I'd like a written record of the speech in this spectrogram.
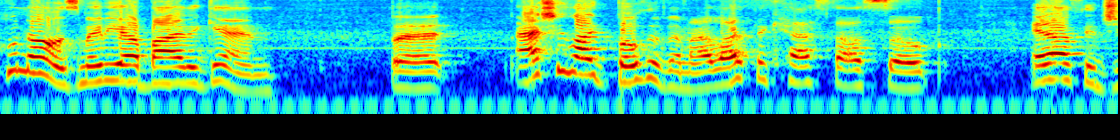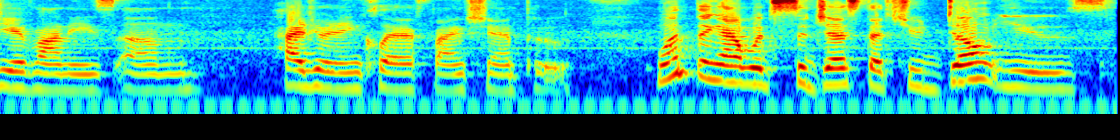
who knows, maybe I'll buy it again. But I actually like both of them. I like the Castile soap and I like the Giovanni's um, Hydrating Clarifying Shampoo. One thing I would suggest that you don't use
